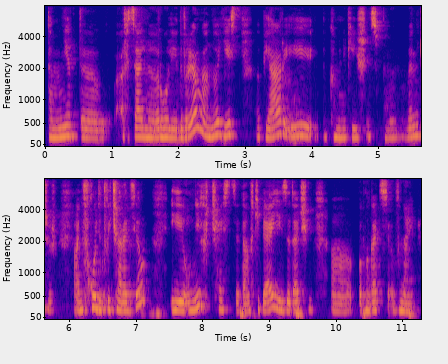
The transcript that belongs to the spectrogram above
там нет э, официальной роли DevRel а, но есть PR и communications, по-моему, менеджер. Они входят в HR-отдел, и у них часть там в KPI есть задачи а, помогать в найме.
